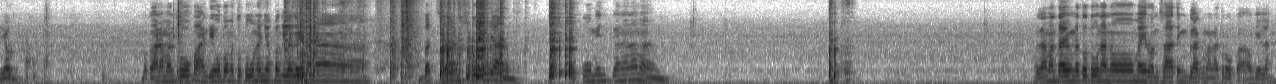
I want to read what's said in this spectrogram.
Ayun. Baka naman tropa, hindi ko pa matutunan yung paglagay ng uh, bat sa arms ko dyan. Comment ka na naman. Wala man tayong natutunan o mayroon sa ating vlog mga tropa. Okay lang.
